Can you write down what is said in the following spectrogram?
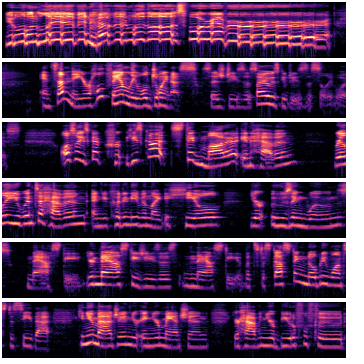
You'll live in heaven with us forever. And someday your whole family will join us, says Jesus. I always give Jesus a silly voice. Also, he's got he's got stigmata in heaven. Really, you went to heaven and you couldn't even like heal your oozing wounds? Nasty. You're nasty, Jesus. Nasty. That's disgusting. Nobody wants to see that. Can you imagine you're in your mansion, you're having your beautiful food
